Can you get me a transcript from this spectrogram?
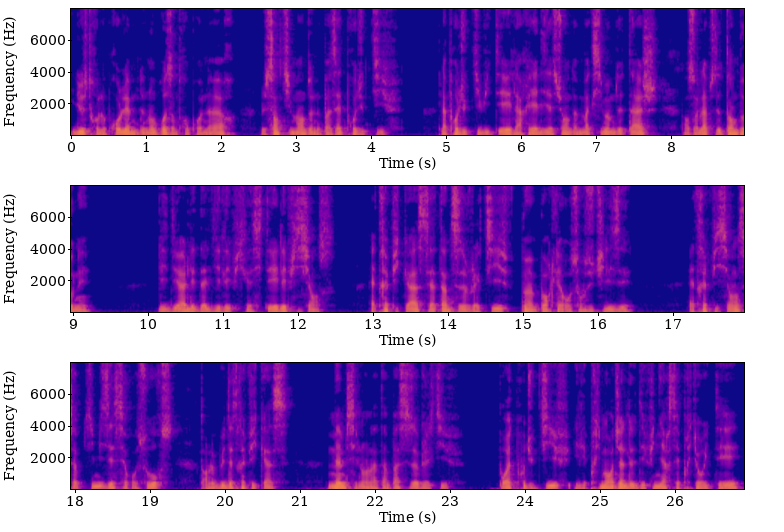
illustre le problème de nombreux entrepreneurs, le sentiment de ne pas être productif. La productivité est la réalisation d'un maximum de tâches dans un laps de temps donné. L'idéal est d'allier l'efficacité et l'efficience. Être efficace, c'est atteindre ses objectifs, peu importe les ressources utilisées. Être efficient, c'est optimiser ses ressources dans le but d'être efficace, même si l'on n'atteint pas ses objectifs. Pour être productif, il est primordial de définir ses priorités,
